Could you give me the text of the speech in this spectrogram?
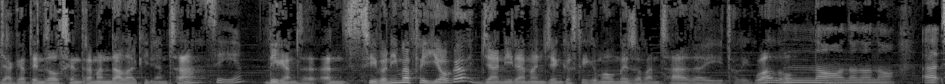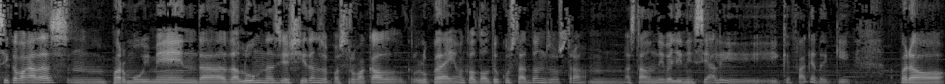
ja que tens el centre Mandala aquí a llançar, Sí. digue'ns, en- si venim a fer ioga, ja anirem amb gent que estigui molt més avançada i tal i qual, o... No, no, no, no. Uh, sí que a vegades, mm, per moviment d'alumnes i així, doncs et pots trobar que el, el que dèiem, que el del teu costat, doncs, ostres, mm, està a un nivell inicial i, i què fa aquest aquí? Però,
